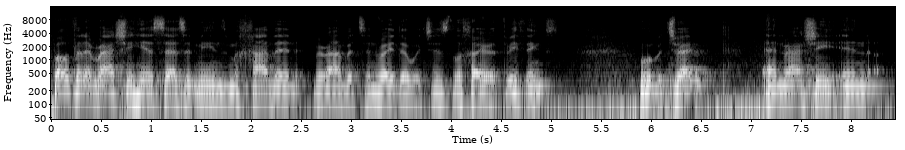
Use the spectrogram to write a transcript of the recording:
Both of them, Rashi here says it means mechabed, merabitz, and reda, which is l'chayra three things, u'bitzvei. And Rashi in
